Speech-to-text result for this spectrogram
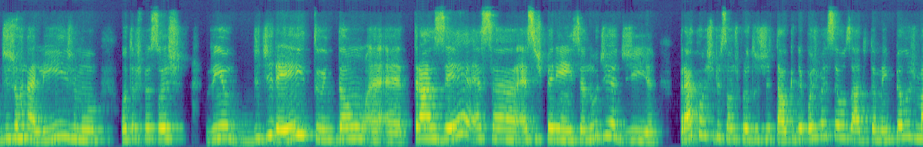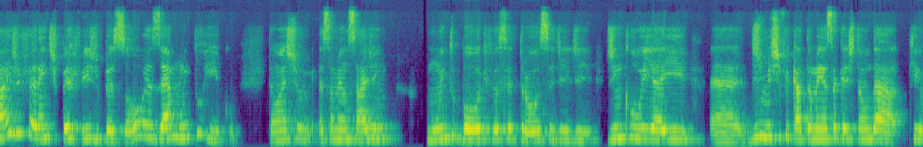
de jornalismo, outras pessoas vinham de direito, então é, é, trazer essa, essa experiência no dia a dia para a construção de produto digital, que depois vai ser usado também pelos mais diferentes perfis de pessoas, é muito rico. Então, acho essa mensagem muito boa que você trouxe de, de, de incluir aí, é, desmistificar também essa questão da que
